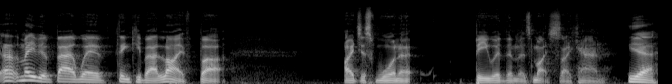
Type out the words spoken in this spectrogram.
a, uh, maybe a bad way of thinking about life, but I just want to be with them as much as I can. Yeah,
